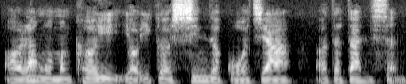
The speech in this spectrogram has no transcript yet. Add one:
哦，让我们可以有一个新的国家呃的诞生，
